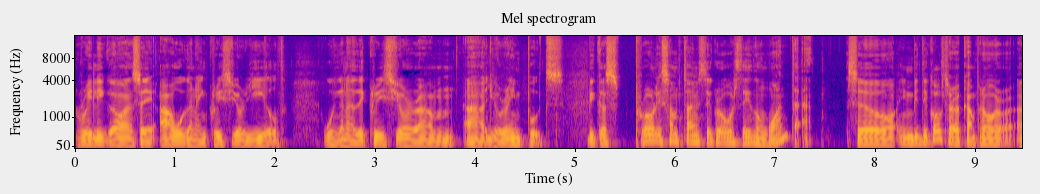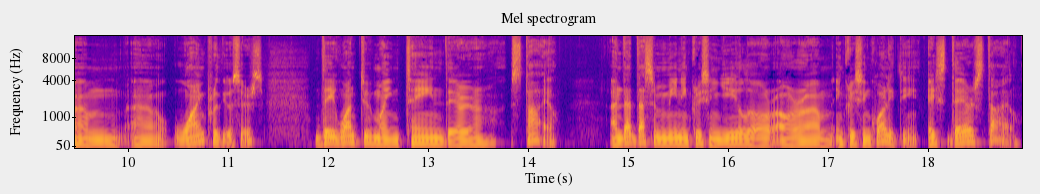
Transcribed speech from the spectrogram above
really go and say, ah, we're going to increase your yield. We're going to decrease your, um, uh, your inputs. Because probably sometimes the growers, they don't want that. So in viticultural company or um, uh, wine producers, they want to maintain their style. And that doesn't mean increasing yield or, or um, increasing quality. It's their style.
